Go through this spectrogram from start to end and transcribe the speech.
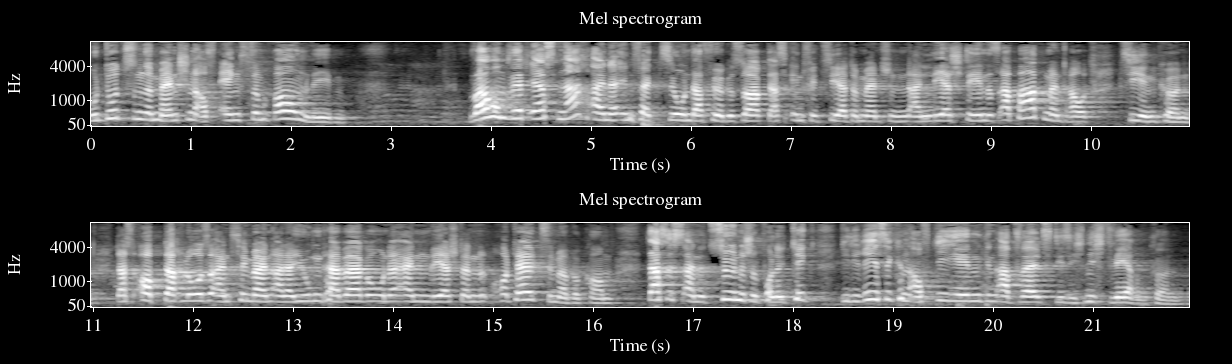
wo Dutzende Menschen auf engstem Raum leben? Warum wird erst nach einer Infektion dafür gesorgt, dass infizierte Menschen in ein leerstehendes Appartementhaus ziehen können, dass Obdachlose ein Zimmer in einer Jugendherberge oder einem leerstehenden Hotelzimmer bekommen? Das ist eine zynische Politik, die die Risiken auf diejenigen abwälzt, die sich nicht wehren können.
